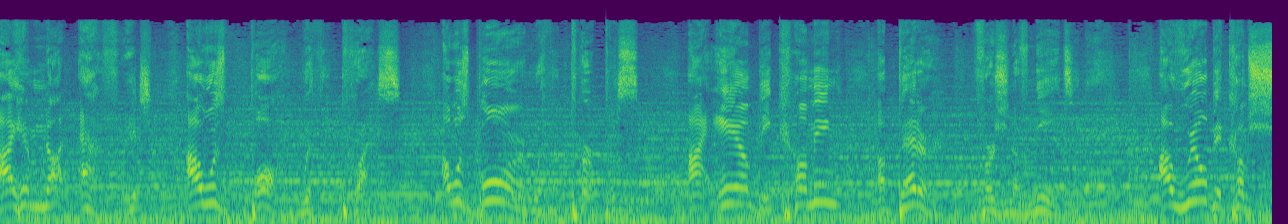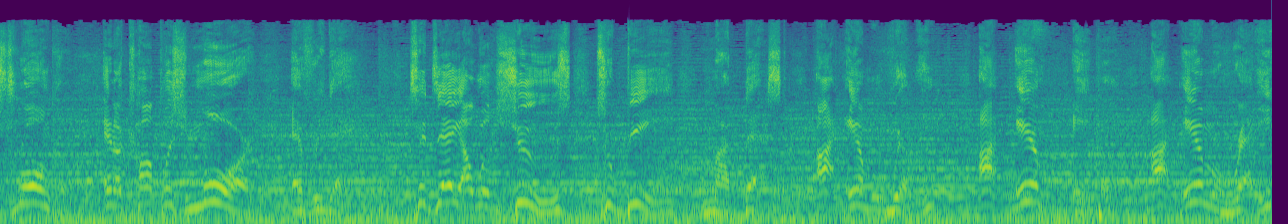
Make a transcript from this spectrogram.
I am not average. I was bought with a price. I was born with a purpose. I am becoming a better version of me today. I will become stronger and accomplish more every day. Today I will choose to be my best. I am willing. I am able. I am ready.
